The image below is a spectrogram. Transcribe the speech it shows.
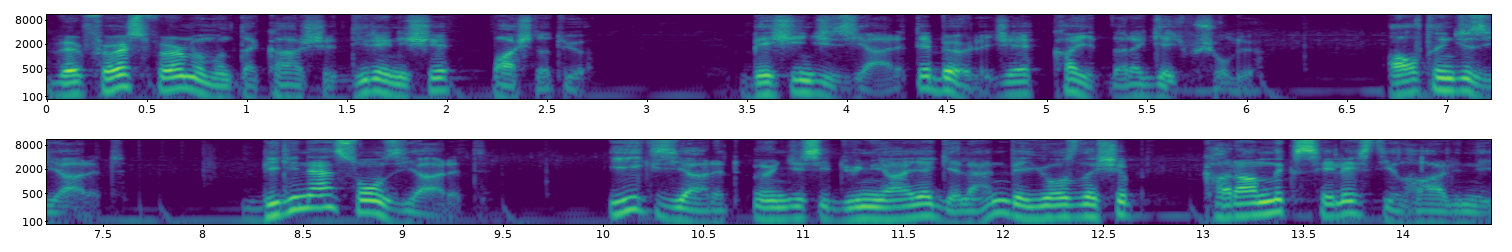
ve First Firmament'a karşı direnişi başlatıyor. Beşinci ziyaret de böylece kayıtlara geçmiş oluyor. Altıncı ziyaret. Bilinen son ziyaret. İlk ziyaret öncesi dünyaya gelen ve yozlaşıp karanlık Celestial halini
